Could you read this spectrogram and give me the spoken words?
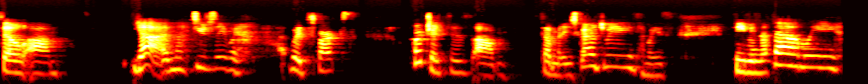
So, um, yeah, and that's usually what, what sparks portraits is um, somebody's graduating, somebody's leaving the family.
